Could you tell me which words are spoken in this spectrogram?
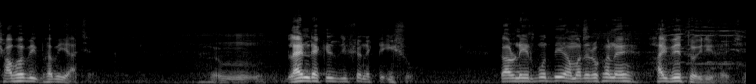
স্বাভাবিকভাবেই আছে। ল্যান্ড অ্যাকুইজিশন একটা ইস্যু কারণ এর মধ্যেই আমাদের ওখানে হাইওয়ে তৈরি হয়েছে।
